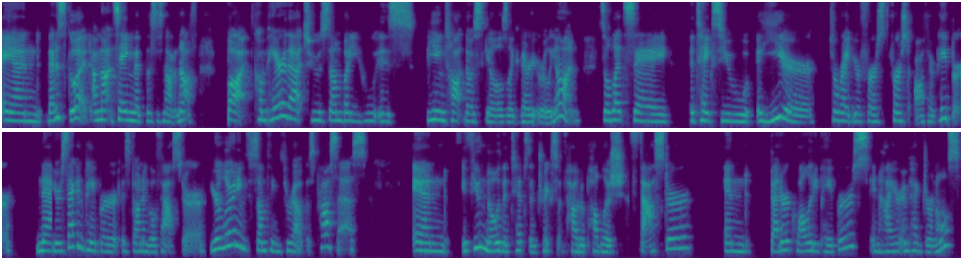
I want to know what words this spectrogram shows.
And that is good. I'm not saying that this is not enough, but compare that to somebody who is being taught those skills like very early on. So let's say it takes you a year to write your first first author paper. Now your second paper is going to go faster. You're learning something throughout this process. And if you know the tips and tricks of how to publish faster and better quality papers in higher impact journals,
